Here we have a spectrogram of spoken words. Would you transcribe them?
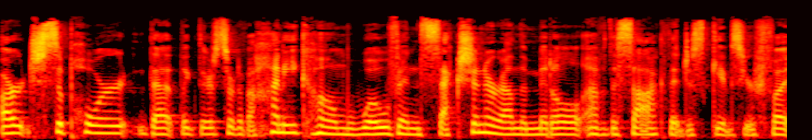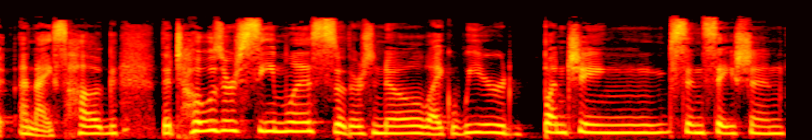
arch support that, like, there's sort of a honeycomb woven section around the middle of the sock that just gives your foot a nice hug. The toes are seamless, so there's no, like, weird bunching sensation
